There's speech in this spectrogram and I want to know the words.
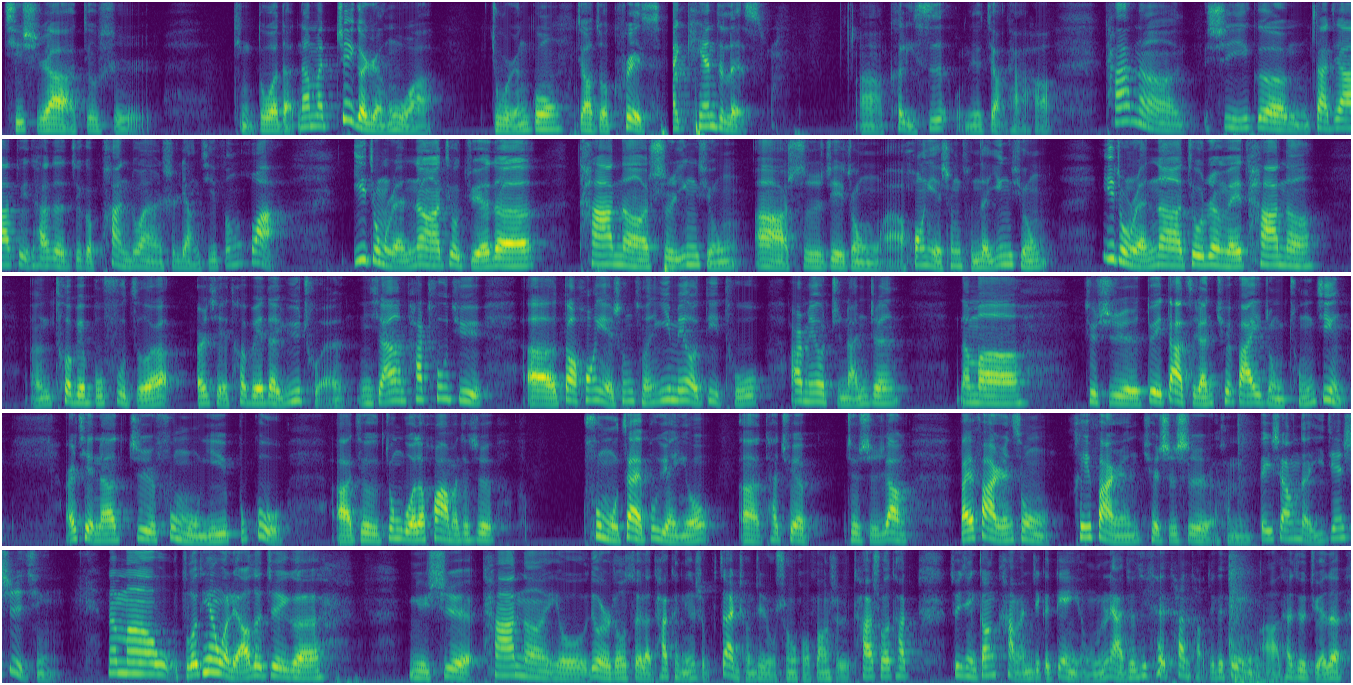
其实啊就是挺多的。那么这个人物啊，主人公叫做 Chris Candless 啊，克里斯，我们就叫他哈。他呢是一个大家对他的这个判断是两极分化，一种人呢就觉得他呢是英雄啊，是这种啊荒野生存的英雄。一种人呢，就认为他呢，嗯，特别不负责，而且特别的愚蠢。你想想，他出去，呃，到荒野生存，一没有地图，二没有指南针，那么就是对大自然缺乏一种崇敬，而且呢，置父母于不顾，啊，就中国的话嘛，就是父母在不远游，啊，他却就是让白发人送。黑发人确实是很悲伤的一件事情。那么昨天我聊的这个女士，她呢有六十多岁了，她肯定是不赞成这种生活方式。她说她最近刚看完这个电影，我们俩就在探讨这个电影啊，她就觉得，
